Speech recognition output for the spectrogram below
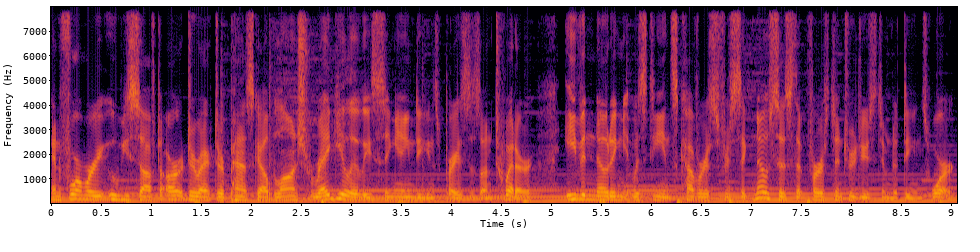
and former Ubisoft art director Pascal Blanche regularly singing Dean's praises on Twitter, even noting it was Dean's covers for Psygnosis that first introduced him to Dean's work.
